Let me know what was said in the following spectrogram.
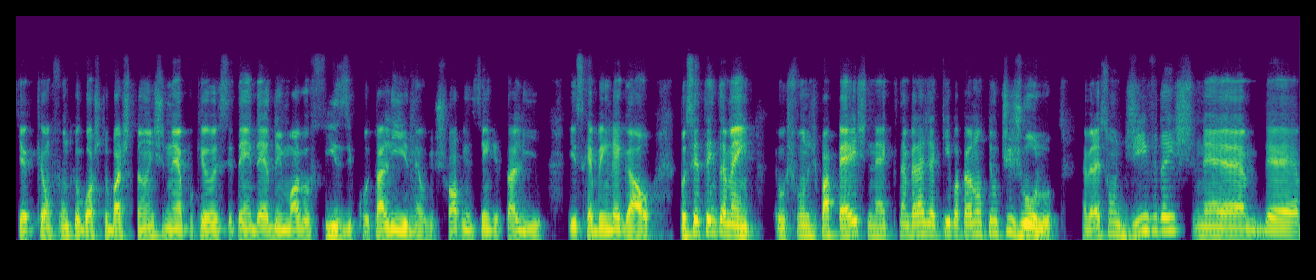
que, que, é um fundo que eu gosto bastante, né? Porque você tem a ideia do imóvel físico, tá ali, né? O shopping center tá ali. Isso que é bem legal. Você tem também os fundos de papéis, né? Que na verdade aqui o papel não tem o tijolo. Na verdade são dívidas, né? De,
